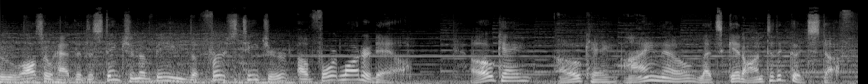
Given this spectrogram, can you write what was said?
who also had the distinction of being the first teacher of Fort Lauderdale. Okay, okay, I know. Let's get on to the good stuff.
